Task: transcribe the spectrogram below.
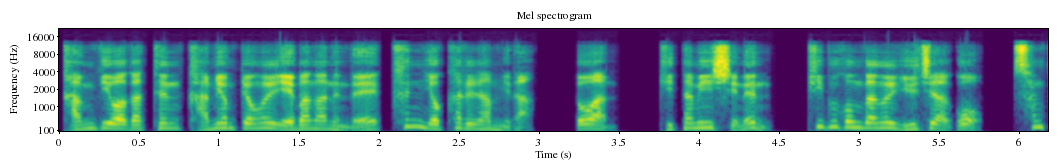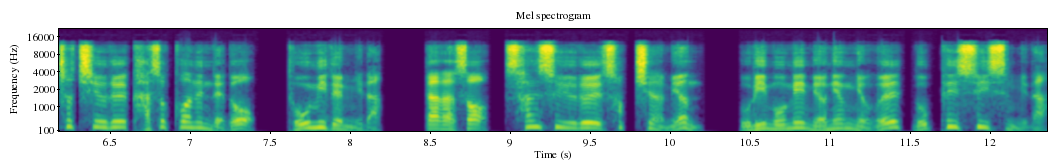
감기와 같은 감염병을 예방하는 데 큰 역할을 합니다. 또한 비타민C는 피부 건강을 유지하고 상처 치유를 가속화하는 데도 도움이 됩니다. 따라서 산수유를 섭취하면 우리 몸의 면역력을 높일 수 있습니다.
